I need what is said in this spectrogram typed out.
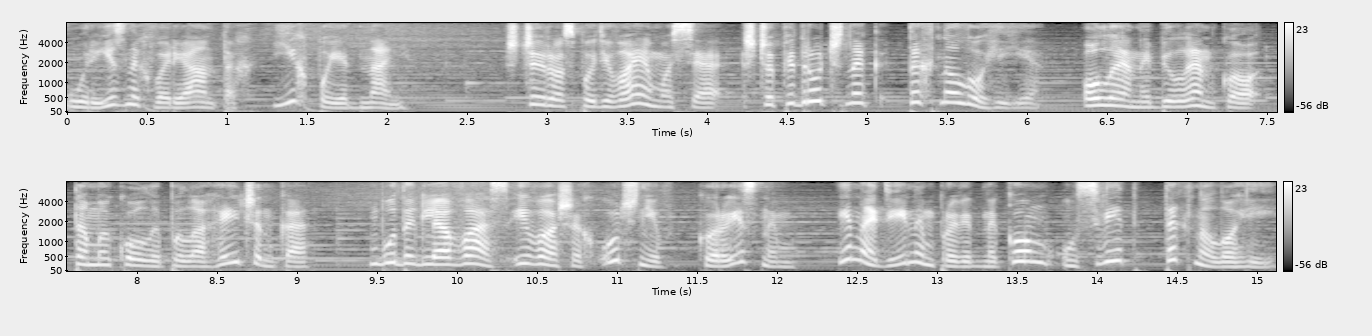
у різних варіантах їх поєднань. Щиро сподіваємося, що підручник технології Олени Біленко та Миколи Пилагейченка буде для вас і ваших учнів корисним і надійним провідником у світ технологій.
